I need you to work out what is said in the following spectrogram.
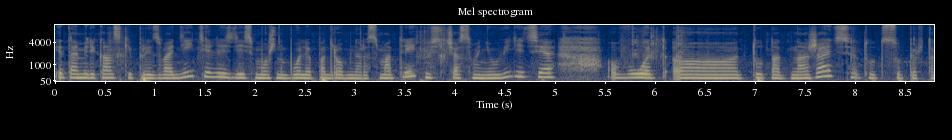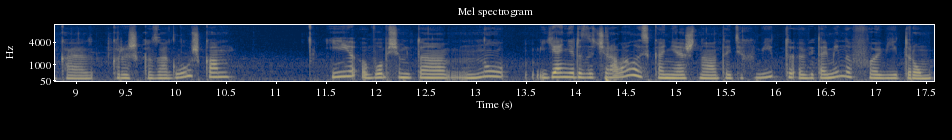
Это американский производитель, здесь можно более подробно рассмотреть, но сейчас вы не увидите. Вот, э, тут надо нажать, тут супер такая крышка-заглушка. И, в общем-то, ну, я не разочаровалась, конечно, от этих вит, витаминов Витрум,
